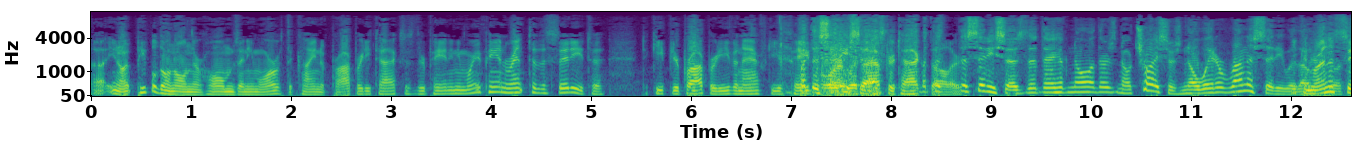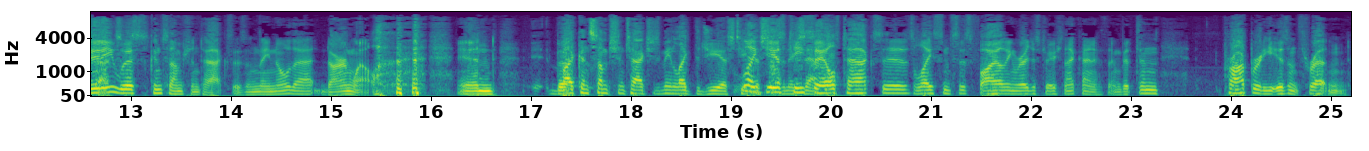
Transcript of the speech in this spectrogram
uh, you know, people don't own their homes anymore with the kind of property taxes they're paying anymore. You're paying rent to the city to to keep your property even after you've paid the for it with after tax but the, dollars. the city says that they have no. There's no choice. There's no way to run a city You can run a city taxes. with consumption taxes, and they know that darn well. and but by consumption taxes, you mean like the GST, like just as an GST sales taxes, licenses, filing, registration, that kind of thing. But then property isn't threatened.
